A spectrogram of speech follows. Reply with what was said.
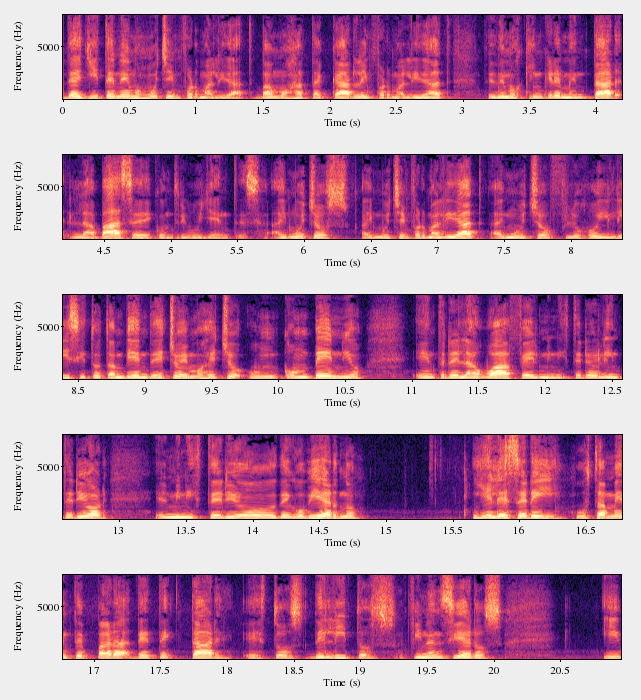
de allí tenemos mucha informalidad. Vamos a atacar la informalidad, tenemos que incrementar la base de contribuyentes. Hay, muchos, hay mucha informalidad, hay mucho flujo ilícito también. De hecho, hemos hecho un convenio entre la UAFE, el Ministerio del Interior, el Ministerio de Gobierno y el SRI, justamente para detectar estos delitos financieros. Y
